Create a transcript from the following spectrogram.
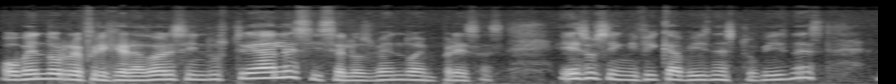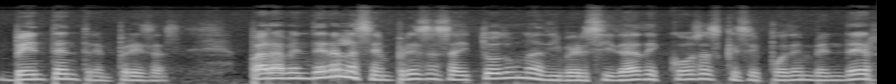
o vendo refrigeradores industriales y se los vendo a empresas. Eso significa business to business, venta entre empresas. Para vender a las empresas hay toda una diversidad de cosas que se pueden vender.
